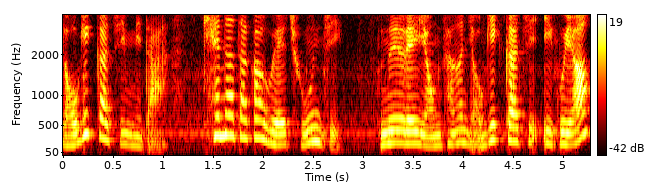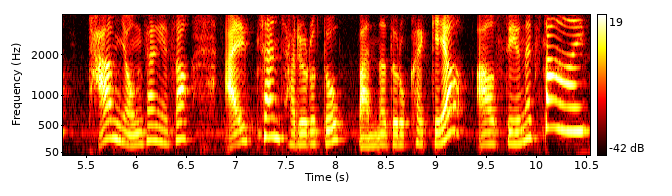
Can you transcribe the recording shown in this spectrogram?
여기까지입니다. 캐나다가 왜 좋은지. 오늘의 영상은 여기까지이고요. 다음 영상에서 알찬 자료로 또 만나도록 할게요. I'll see you next time.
